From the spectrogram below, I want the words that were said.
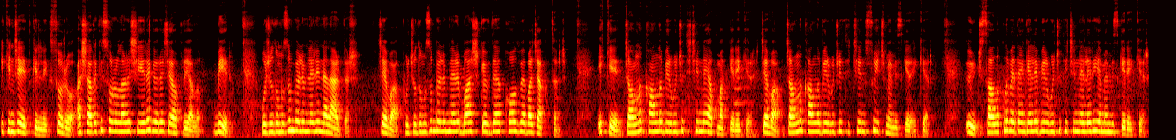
İkinci etkinlik soru. Aşağıdaki soruları şiire göre cevaplayalım. 1. Vücudumuzun bölümleri nelerdir? Cevap. Vücudumuzun bölümleri baş, gövde, kol ve bacaktır. 2. Canlı kanlı bir vücut için ne yapmak gerekir? Cevap. Canlı kanlı bir vücut için su içmemiz gerekir. 3. Sağlıklı ve dengeli bir vücut için neleri yememiz gerekir?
